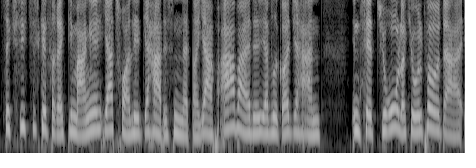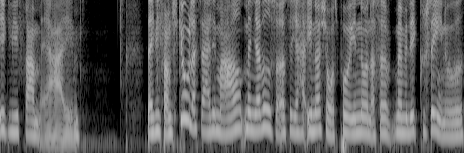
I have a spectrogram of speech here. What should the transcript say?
sexistiske for rigtig mange. Jeg tror lidt, jeg har det sådan, at når jeg er på arbejde, jeg ved godt, jeg har en, en tæt tyrolerkjole på, der ikke ligefrem er... Øh, der ikke ligefrem skjuler særlig meget, men jeg ved så også, at jeg har indershorts på indenunder, så man vil ikke kunne se noget.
